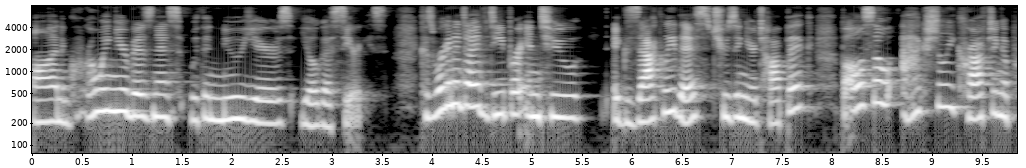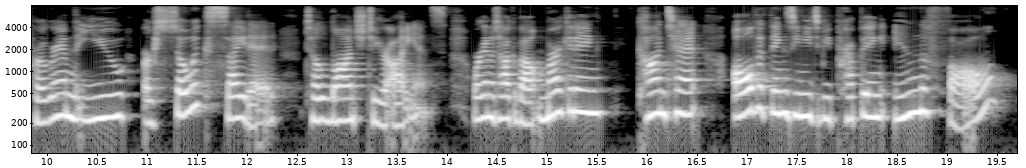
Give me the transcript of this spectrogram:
on growing your business with a New Year's yoga series. Because we're going to dive deeper into exactly this, choosing your topic, but also actually crafting a program that you are so excited to launch to your audience. We're going to talk about marketing, content, all the things you need to be prepping in the fall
